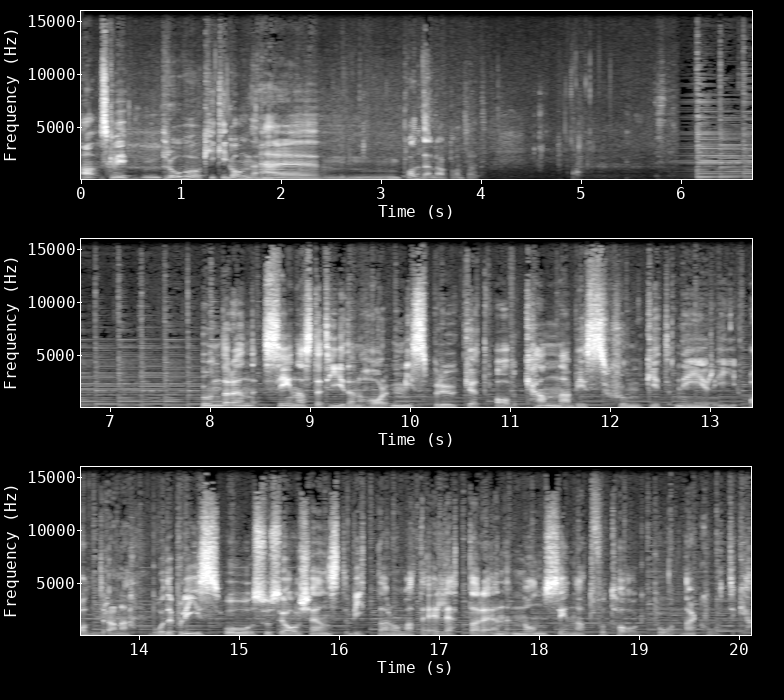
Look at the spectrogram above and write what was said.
Ja, ska vi prova att kicka igång den här mm, podden då på något sätt? Under den senaste tiden har missbruket av cannabis sjunkit ner i åldrarna. Både polis och socialtjänst vittnar om att det är lättare än någonsin att få tag på narkotika.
